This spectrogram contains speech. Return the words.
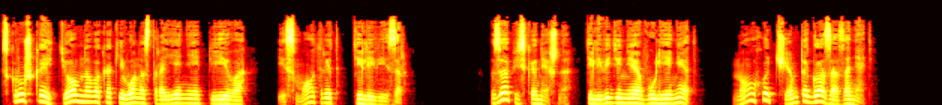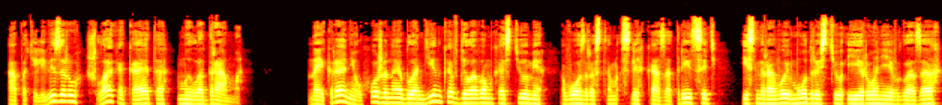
с кружкой темного, как его настроение, пива и смотрит телевизор. Запись, конечно, телевидения в Улье нет. Ну, хоть чем-то глаза занять а по телевизору шла какая-то мылодрама. На экране ухоженная блондинка в деловом костюме, возрастом слегка за 30 и с мировой мудростью и иронией в глазах,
